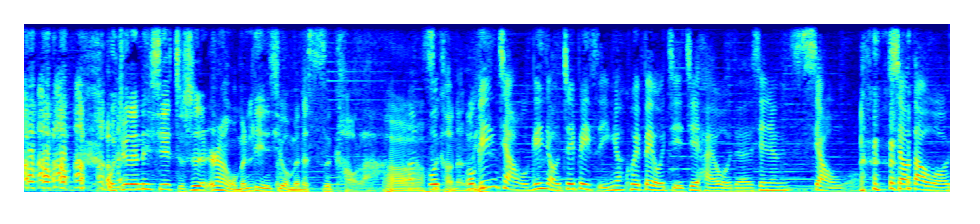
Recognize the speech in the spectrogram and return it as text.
我觉得那些只是让我们练习我们的思考啦，啊，思考能力。我跟你讲，我跟你讲，我这辈子应该会被我姐姐还有我的先生笑我，笑到我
